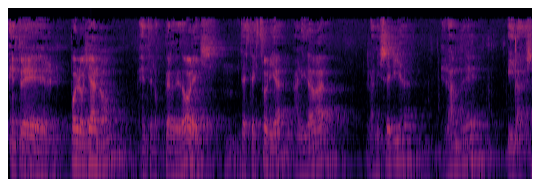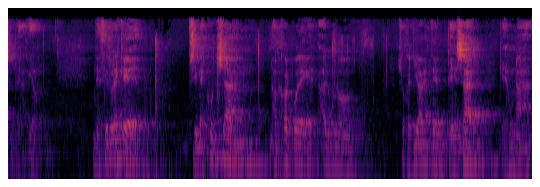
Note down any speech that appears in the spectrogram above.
Entre el pueblo llano, entre los perdedores de esta historia, anidaba la miseria, el hambre y la desesperación. Decirles que si me escuchan, a lo mejor puede alguno subjetivamente pensar que es una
